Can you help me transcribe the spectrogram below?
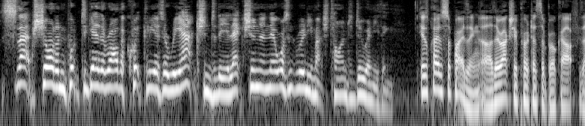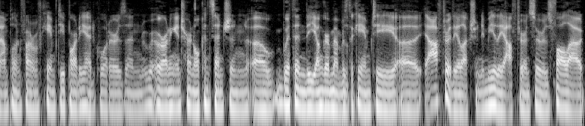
slapshot and put together rather quickly as a reaction to the election, and there wasn't really much time to do anything it was quite surprising. Uh, there were actually protests that broke out, for example, in front of KMT party headquarters and regarding internal contention uh, within the younger members of the KMT uh, after the election, immediately after, and so there was fallout.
